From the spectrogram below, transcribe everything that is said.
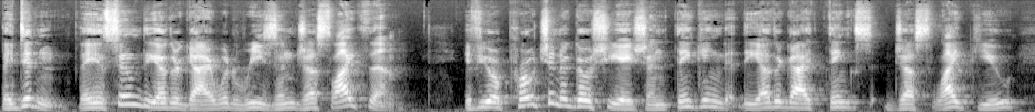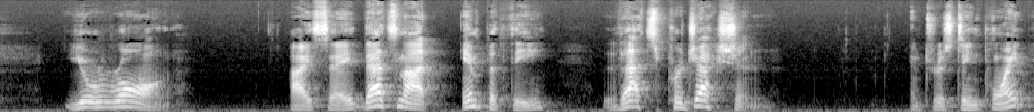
They didn't. They assumed the other guy would reason just like them. If you approach a negotiation thinking that the other guy thinks just like you, you're wrong. I say that's not empathy, that's projection. Interesting point.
